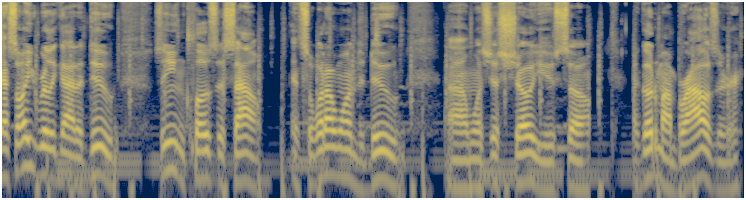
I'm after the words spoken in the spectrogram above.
That's all you really got to do. So you can close this out. And so what I wanted to do um, was just show you. So I go to my browser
